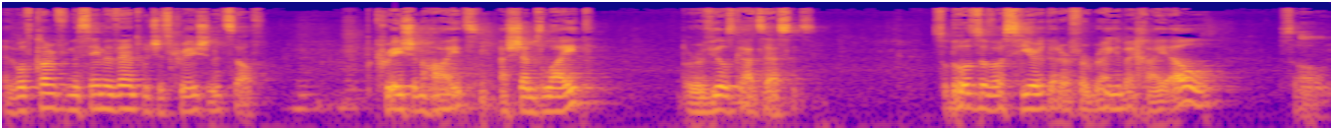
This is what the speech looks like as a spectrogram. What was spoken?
And they both come from the same event, which is creation itself. Creation hides Hashem's light, but reveals God's essence. So those of us here that are for bringing by Chai Elul, so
